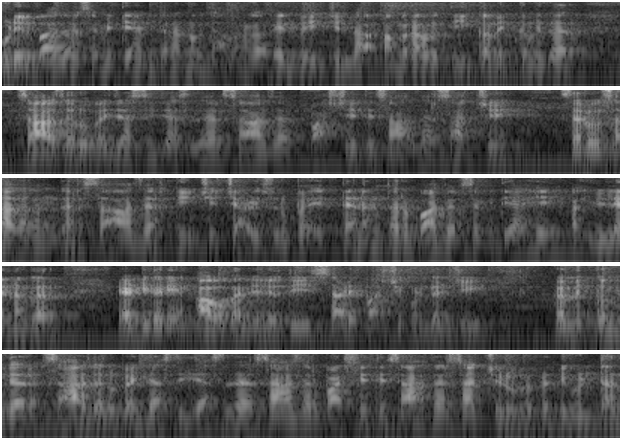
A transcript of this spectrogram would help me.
पुढील बाजार समिती आहे मित्रांनो. धामणगाव रेल्वे जिल्हा अमरावती. कमीत कमी दर सहा हजार रुपये जास्तीत जास्त दर सहा हजार पाचशे ते सहा हजार सातशे. सर्वसाधारण दर सहा हजार तीनशे चाळीस रुपये. त्यानंतर बाजार समिती आहे अहिल्यानगर. या ठिकाणी आवक आलेली होती साडेपाचशे क्विंटलची. कमीत कमी दर सहा हजार रुपये जास्तीत जास्त दर सहा हजार पाचशे ते सहा हजार सातशे रुपये प्रति क्विंटल.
